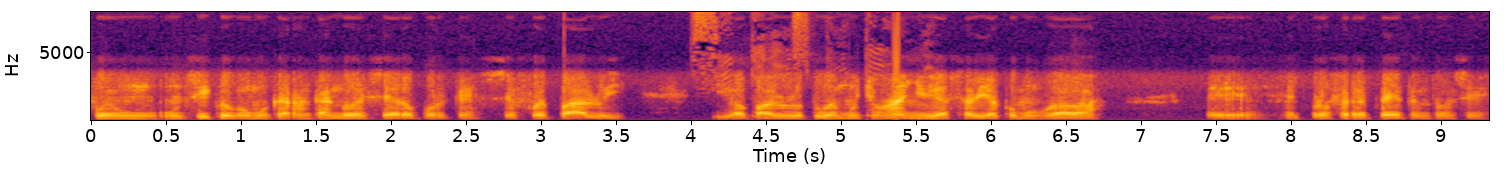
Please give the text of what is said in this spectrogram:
fue un, ciclo como que arrancando de cero porque se fue Pablo y, y yo a Pablo lo tuve muchos años y ya sabía cómo jugaba eh, el profe Repeto, entonces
